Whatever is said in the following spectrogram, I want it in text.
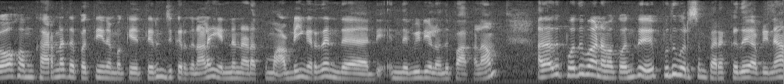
யோகம் கர்ணத்தை பற்றி நமக்கு தெரிஞ்சுக்கிறதுனால என்ன நடக்கும்? அப்படிங்கிறத இந்த இந்த வீடியோவில் வந்து பார்க்கலாம். அதாவது பொதுவாக நமக்கு வந்து புது வருஷம் பிறக்குது அப்படின்னா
